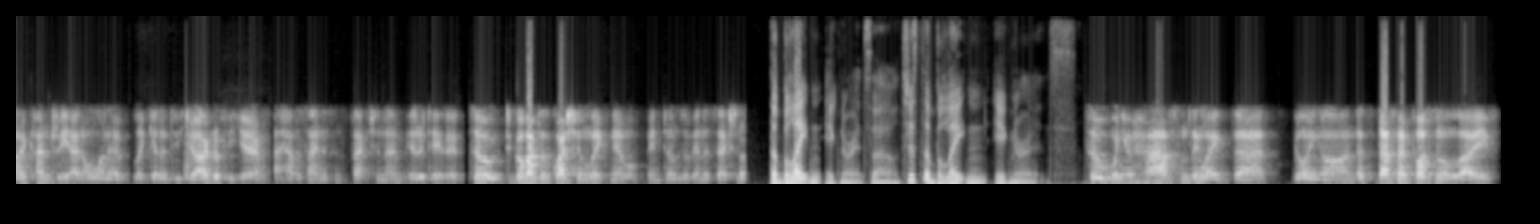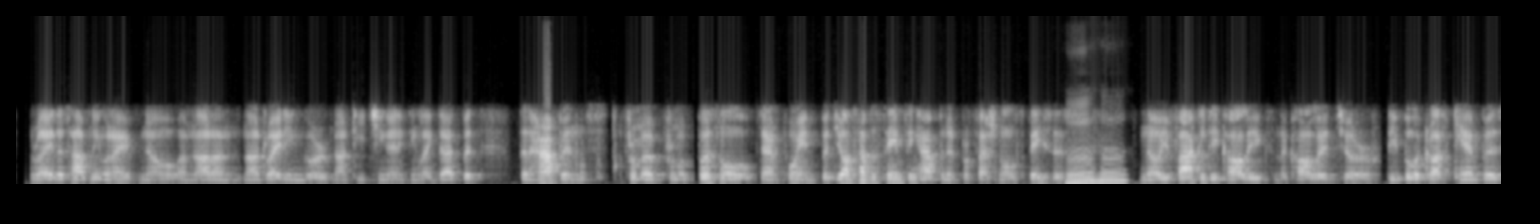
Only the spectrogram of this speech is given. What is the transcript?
not a country. I don't want to like get into geography here. I have a sinus infection. I'm irritated. So to go back to the question, like now in terms of intersection, The blatant ignorance, though. Just the blatant ignorance. So when you have something like that going on, that's that's my personal life, right? That's happening when I you know I'm not on not writing or not teaching or anything like that, but that happens from a from a personal standpoint. But you also have the same thing happen at professional spaces. Mm-hmm. You know, your faculty colleagues in the college or people across campus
